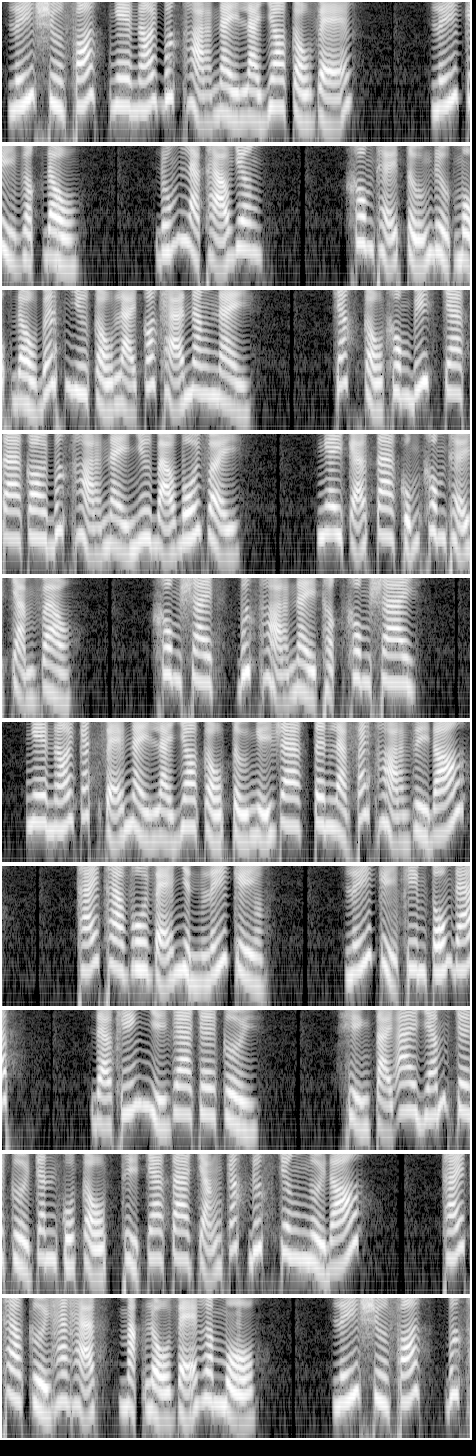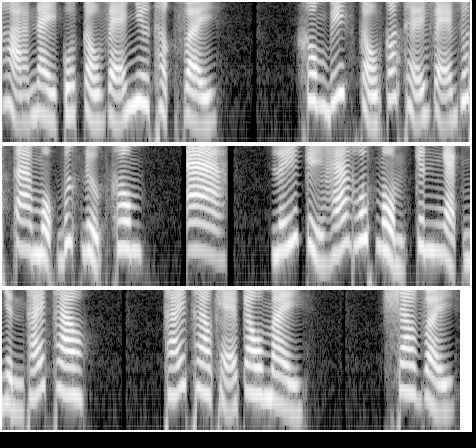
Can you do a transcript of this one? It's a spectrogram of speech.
Lý sư phó, nghe nói bức họa này là do cậu vẽ. Lý Kỳ gật đầu. Đúng là thảo dân. Không thể tưởng được một đầu bếp như cậu lại có khả năng này. Chắc cậu không biết cha ta coi bức họa này như bảo bối vậy. Ngay cả ta cũng không thể chạm vào. Không sai, bức họa này thật không sai. Nghe nói cách vẽ này là do cậu tự nghĩ ra, tên là phát họa gì đó. Thái Thao vui vẻ nhìn Lý Kỳ. Lý Kỳ khiêm tốn đáp, đã khiến nhị gia chê cười. Hiện tại ai dám chê cười tranh của cậu thì cha ta chẳng cắt đứt chân người đó. Thái Thao cười ha hả, mặt lộ vẻ hâm mộ. Lý sư phó, bức họa này của cậu vẽ như thật vậy. Không biết cậu có thể vẽ giúp ta một bức được không? À, Lý Kỳ há hốc mồm kinh ngạc nhìn Thái Thao. Thái Thao khẽ cau mày. Sao vậy?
